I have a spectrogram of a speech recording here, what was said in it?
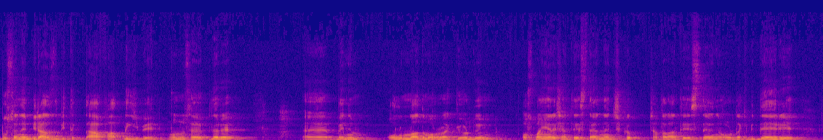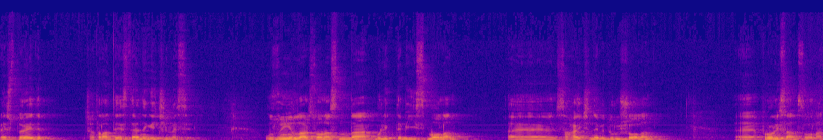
Bu sene biraz bir tık daha farklı gibi. Onun sebepleri e, benim olumlu adım olarak gördüğüm Osman Yereşen tesislerinden çıkıp Çatalan tesislerini oradaki bir değeri restore edip Çatalan tesislerine geçilmesi. Uzun yıllar sonrasında bu ligde bir ismi olan, e, saha içinde bir duruşu olan, e, pro lisansı olan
